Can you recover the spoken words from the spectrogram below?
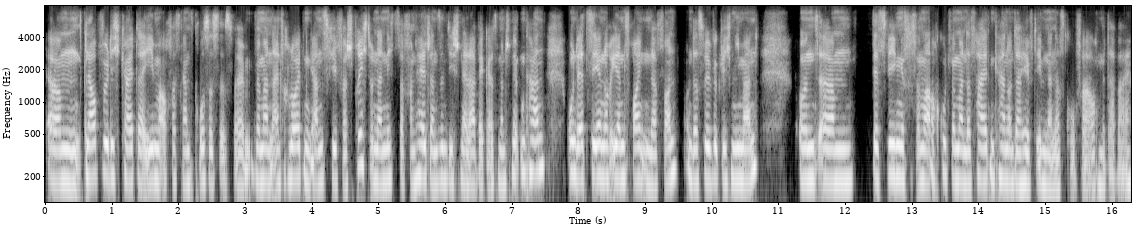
ähm, Glaubwürdigkeit da eben auch was ganz Großes ist, weil wenn man einfach Leuten ganz viel verspricht und dann nichts davon hält, dann sind die schneller weg, als man schnippen kann und erzählen noch ihren Freunden davon. Und das will wirklich niemand. Und ähm, deswegen ist es immer auch gut, wenn man das halten kann und da hilft eben dann das KOFA auch mit dabei.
